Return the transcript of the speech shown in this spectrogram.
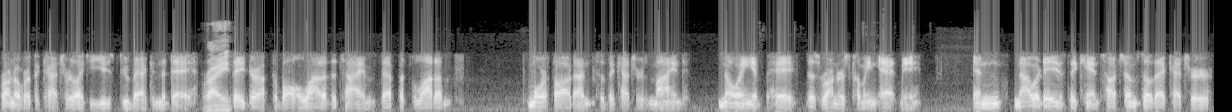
run over the catcher like you used to back in the day. Right. They drop the ball a lot of the time. That puts a lot of more thought onto the catcher's mind, knowing if hey, this runner's coming at me. And nowadays they can't touch him, so that catcher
